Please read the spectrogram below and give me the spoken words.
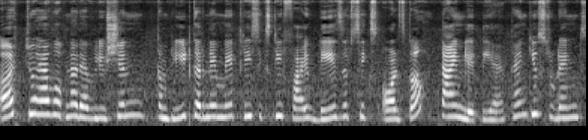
अर्थ जो है वो अपना रेवोल्यूशन कंप्लीट करने में 365 डेज़ और सिक्स आवर्स का टाइम लेती है। थैंक यू स्टूडेंट्स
